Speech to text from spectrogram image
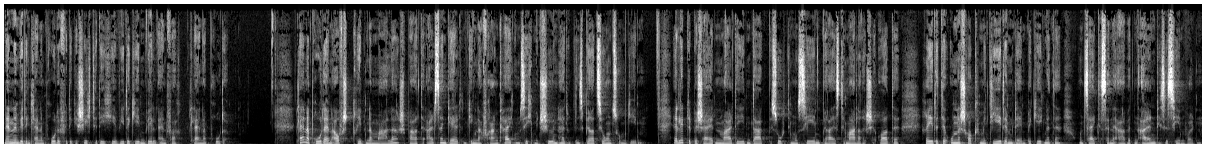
Nennen wir den kleinen Bruder für die Geschichte, die ich hier wiedergeben will, einfach kleiner Bruder. Kleiner Bruder, ein aufstrebender Maler, sparte all sein Geld und ging nach Frankreich, um sich mit Schönheit und Inspiration zu umgeben. Er lebte bescheiden, malte jeden Tag, besuchte Museen, bereiste malerische Orte, redete unerschrocken mit jedem, der ihm begegnete und zeigte seine Arbeiten allen, die sie sehen wollten.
